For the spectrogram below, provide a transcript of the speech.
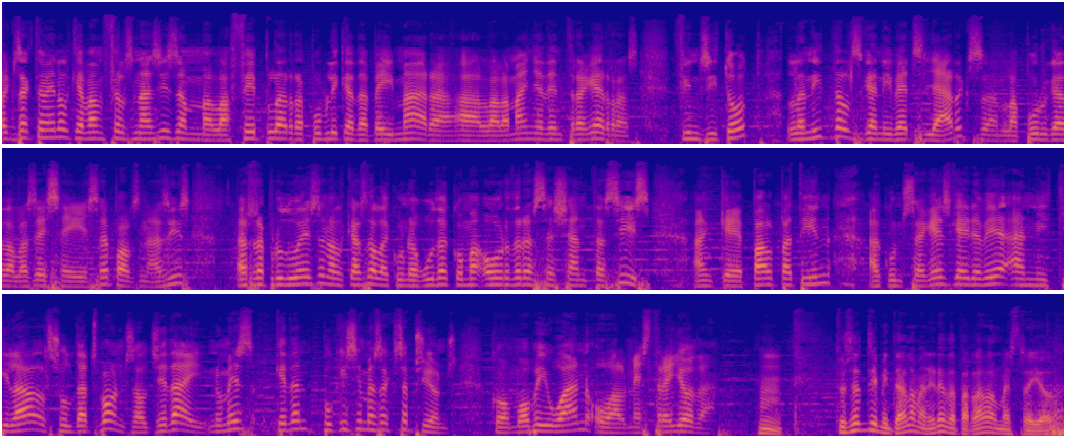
exactament el que van fer els nazis amb la feble república de Weimar a l'Alemanya d'entreguerres. Fins i tot, la nit dels ganivets llargs, en la purga de les SS pels nazis, es reprodueix en el cas de la coneguda com a Ordre 66, en què Palpatine aconsegueix gairebé aniquilar els soldats bons, els Jedi. Només queden poquíssimes excepcions, com Obi-Wan o el mestre Yoda. Hmm. Tu saps imitar la manera de parlar del mestre Yoda?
